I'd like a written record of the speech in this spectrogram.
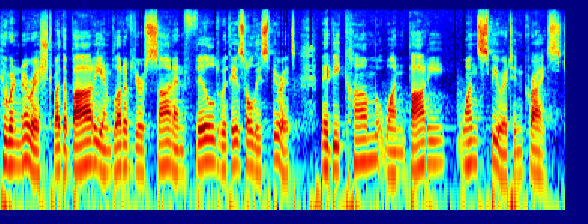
who are nourished by the body and blood of your Son and filled with his Holy Spirit, may become one body, one spirit in Christ.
